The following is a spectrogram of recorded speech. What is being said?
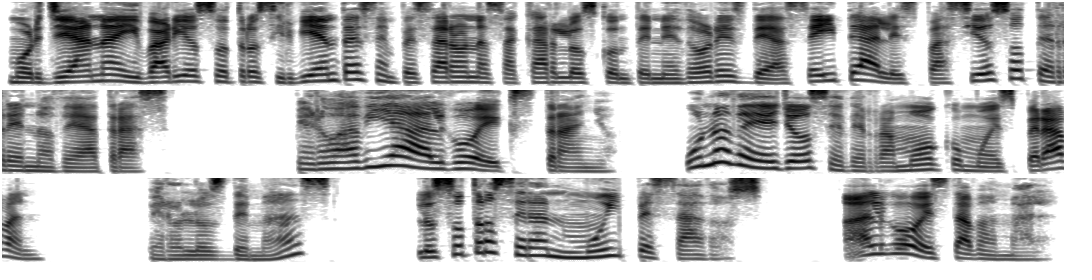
Morgiana y varios otros sirvientes empezaron a sacar los contenedores de aceite al espacioso terreno de atrás. Pero había algo extraño. Uno de ellos se derramó como esperaban, pero los demás, los otros eran muy pesados. Algo estaba mal.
